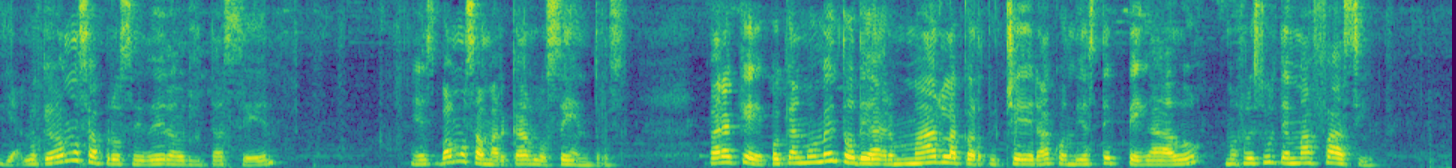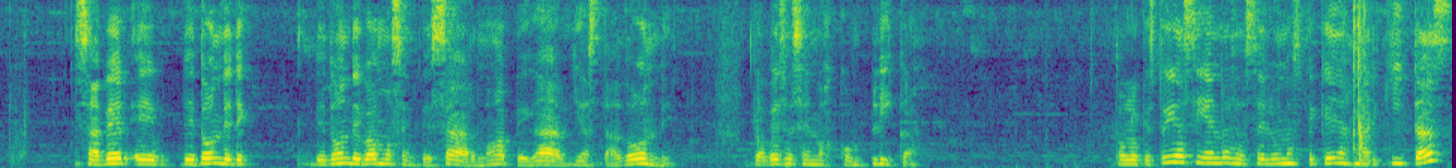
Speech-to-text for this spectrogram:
Ya, lo que vamos a proceder ahorita a hacer es, vamos a marcar los centros. ¿Para qué? Porque al momento de armar la cartuchera, cuando ya esté pegado, nos resulte más fácil saber eh, de, dónde, de, de, dónde vamos a empezar, ¿no? A pegar y hasta dónde. Que a veces se nos complica. Todo lo que estoy haciendo es hacerle unas pequeñas marquitas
